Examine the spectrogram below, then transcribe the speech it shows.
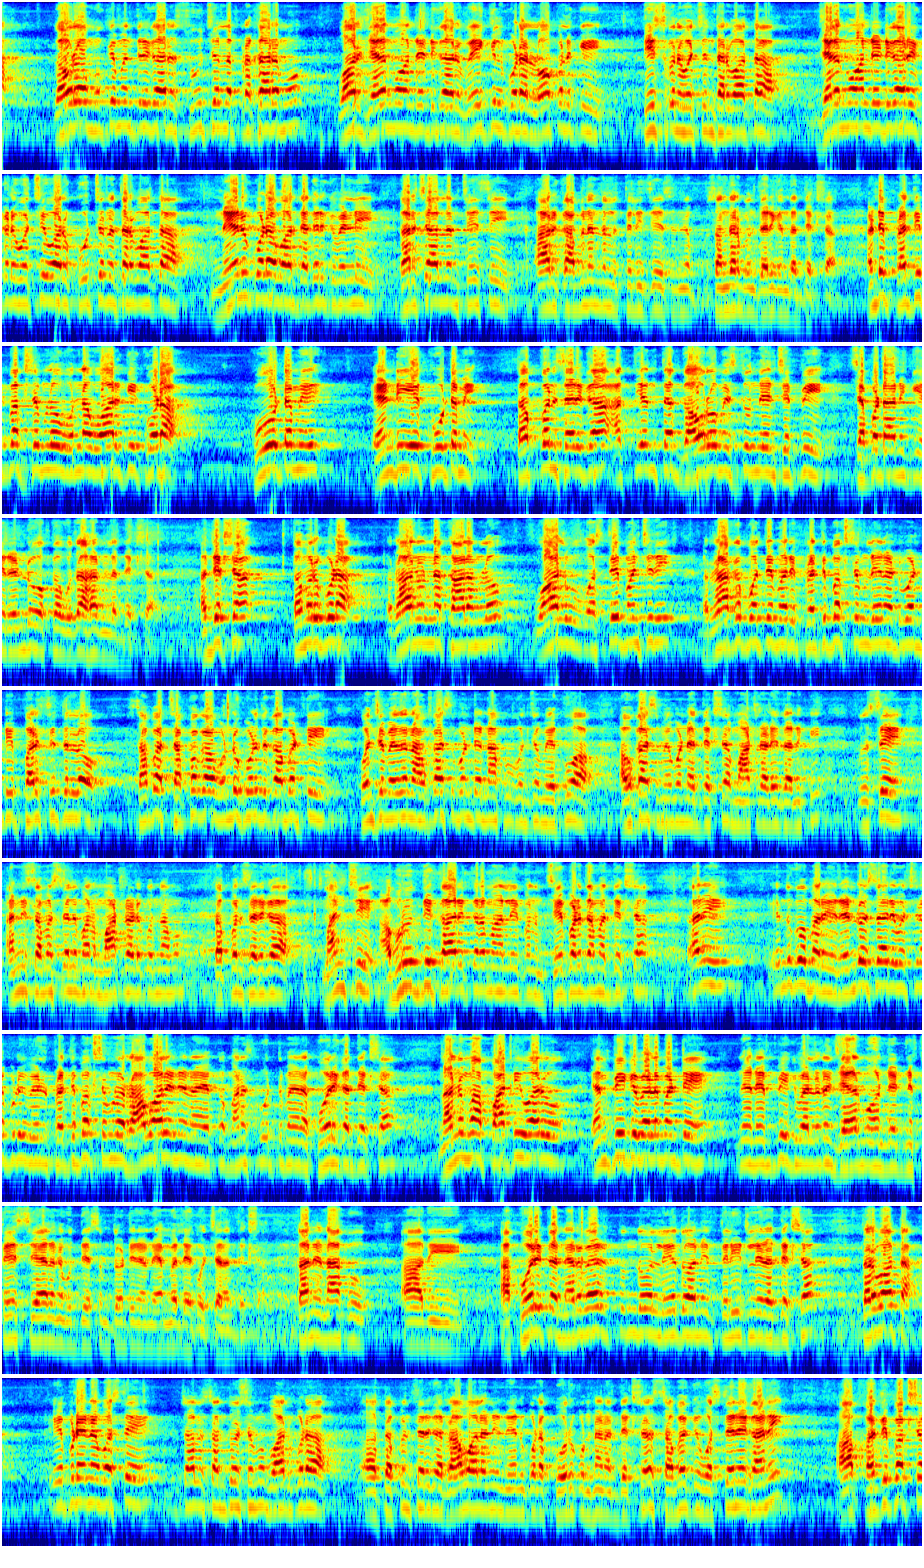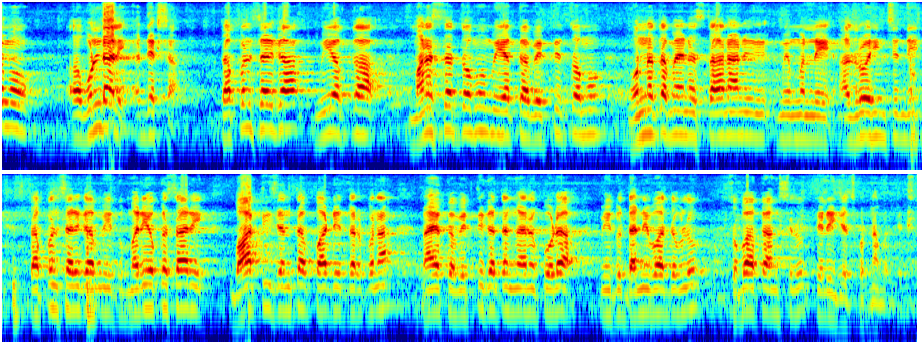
గౌరవ ముఖ్యమంత్రి గారి సూచనల ప్రకారము వారు జగన్మోహన్ రెడ్డి గారు వెహికల్ కూడా లోపలికి తీసుకుని వచ్చిన తర్వాత జగన్మోహన్ రెడ్డి గారు ఇక్కడ వచ్చి వారు కూర్చున్న తర్వాత నేను కూడా వారి దగ్గరికి వెళ్ళి కరచాలనం చేసి వారికి అభినందనలు తెలియజేసిన సందర్భం జరిగింది అధ్యక్ష. అంటే ప్రతిపక్షంలో ఉన్న వారికి కూడా కూటమి ఎన్డీఏ కూటమి తప్పనిసరిగా అత్యంత గౌరవం ఇస్తుంది అని చెప్పి చెప్పడానికి రెండు ఒక ఉదాహరణలు అధ్యక్ష. అధ్యక్ష తమరు కూడా రానున్న కాలంలో వాళ్ళు వస్తే మంచిది రాకపోతే మరి ప్రతిపక్షం లేనటువంటి పరిస్థితుల్లో సభ చప్పగా ఉండకూడదు కాబట్టి కొంచెం ఏదైనా అవకాశం ఉంటే నాకు కొంచెం ఎక్కువ అవకాశం ఇవ్వండి అధ్యక్ష మాట్లాడేదానికి. వస్తే అన్ని సమస్యలు మనం మాట్లాడుకుందాము. తప్పనిసరిగా మంచి అభివృద్ధి కార్యక్రమాల్ని మనం చేపడదాం అధ్యక్ష. కానీ ఎందుకో మరి రెండోసారి వచ్చినప్పుడు వీళ్ళు ప్రతిపక్షంలో రావాలని నా యొక్క మనస్ఫూర్తిమైన కోరిక అధ్యక్ష. నన్ను మా పార్టీ వారు ఎంపీకి వెళ్ళమంటే నేను ఎంపీకి వెళ్ళడం జగన్మోహన్ రెడ్డిని ఫేస్ చేయాలనే ఉద్దేశంతో నేను ఎమ్మెల్యేకి వచ్చాను అధ్యక్ష. కానీ నాకు అది ఆ కోరిక నెరవేరుతుందో లేదో అని తెలియట్లేదు అధ్యక్ష. తర్వాత ఎప్పుడైనా వస్తే చాలా సంతోషము. వారు కూడా తప్పనిసరిగా రావాలని నేను కూడా కోరుకుంటున్నాను అధ్యక్ష. సభకి వస్తేనే కానీ ఆ ప్రతిపక్షము ఉండాలి అధ్యక్ష. తప్పనిసరిగా మీ యొక్క మనస్తత్వము మీ యొక్క వ్యక్తిత్వము ఉన్నతమైన స్థానాన్ని మిమ్మల్ని అధిరోహించింది. తప్పనిసరిగా మీకు మరి ఒక్కసారి భారతీయ జనతా పార్టీ తరఫున నా యొక్క వ్యక్తిగతంగాను కూడా మీకు ధన్యవాదములు శుభాకాంక్షలు తెలియజేసుకుంటున్నాం అధ్యక్ష.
